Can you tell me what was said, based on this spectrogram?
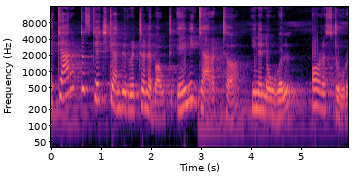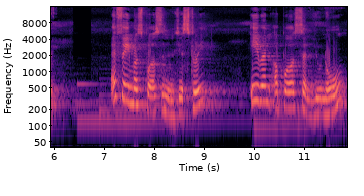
A character sketch can be written about any character in a novel or a story. A famous person in history, even a person you know,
